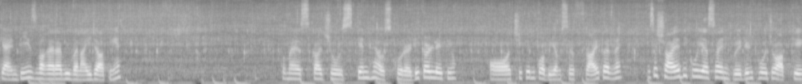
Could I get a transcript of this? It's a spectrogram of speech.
कैंडीज़ वगैरह भी बनाई जाती हैं। तो मैं इसका जो स्किन है उसको रेडी कर लेती हूँ और चिकन को अभी हम सिर्फ़ फ्राई कर रहे हैं। वैसे शायद ही कोई ऐसा इंग्रेडिएंट हो जो आपके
